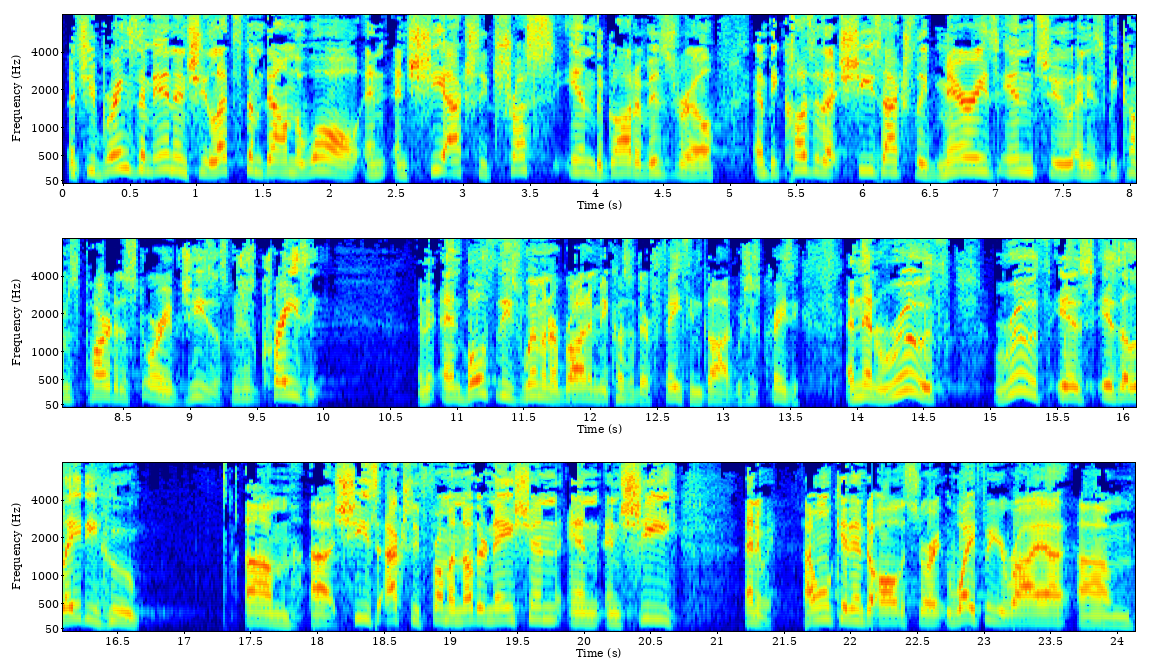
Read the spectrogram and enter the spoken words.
And she brings them in and she lets them down the wall and, and she actually trusts in the God of Israel. And because of that, she's actually marries into and is, becomes part of the story of Jesus, which is crazy. And, and both of these women are brought in because of their faith in God, which is crazy. And then Ruth, Ruth is, is a lady who um, uh, she's actually from another nation, and, and she, anyway, I won't get into all the story. The wife of Uriah, um,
